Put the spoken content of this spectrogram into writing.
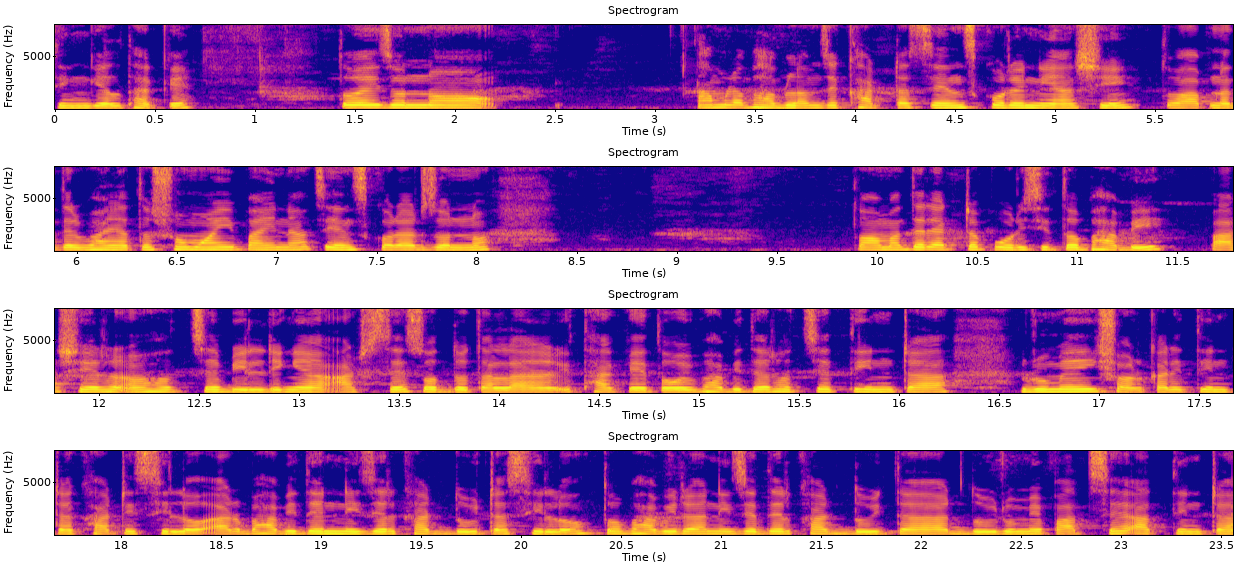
সিঙ্গেল থাকে। তো এই জন্য আমরা ভাবলাম যে খাটটা চেঞ্জ করে নিয়ে আসি। তো আপনাদের ভাইয়া তো সময়ই পায় না চেঞ্জ করার জন্য। তো আমাদের একটা পরিচিত ভাবি পাশের হচ্ছে বিল্ডিংয়ে আসছে, চোদ্দোতলায় থাকে। তো ওই ভাবিদের হচ্ছে তিনটা রুমেই সরকারি তিনটা খাটই ছিল আর ভাবিদের নিজের খাট দুইটা ছিল। তো ভাবিরা নিজেদের খাট দুইটা দুই রুমে পাচ্ছে আর তিনটা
